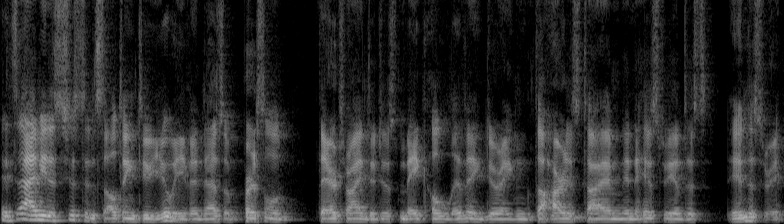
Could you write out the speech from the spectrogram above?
it's. I mean, it's just insulting to you, even as a personal. They're trying to just make a living during the hardest time in the history of this industry.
